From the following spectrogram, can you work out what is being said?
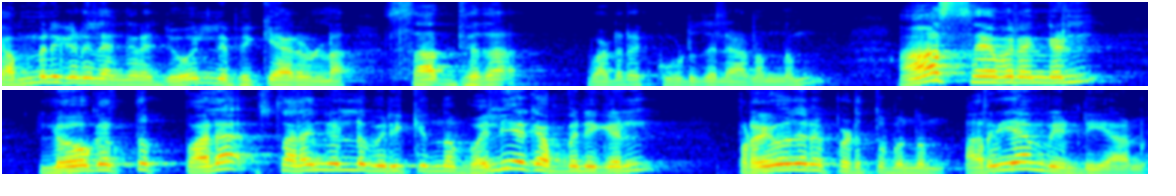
കമ്പനികളിൽ അങ്ങനെ ജോലി ലഭിക്കാനുള്ള സാധ്യത വളരെ കൂടുതലാണെന്നും ആ സേവനങ്ങൾ ലോകത്ത് പല സ്ഥലങ്ങളിലും ഇരിക്കുന്ന വലിയ കമ്പനികൾ പ്രയോജനപ്പെടുത്തുമെന്നും അറിയാൻ വേണ്ടിയാണ്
